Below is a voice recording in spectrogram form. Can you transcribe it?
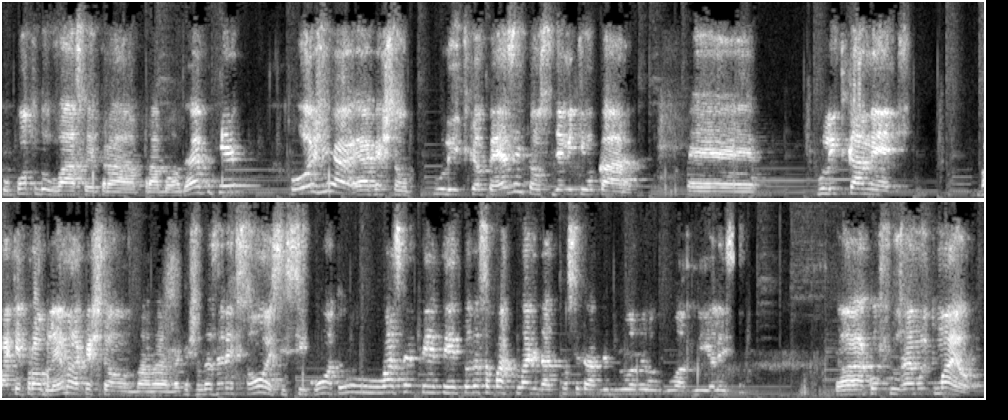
o ponto do Vasco aí para abordar é porque hoje a, é a questão política pesa, então se demitir um cara é, politicamente vai ter problema na questão, na, na- questão das eleições, se se encontra. O Vasco tem, tem toda essa particularidade está dentro do ano, do ano de eleição. Então a confusão é muito maior.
